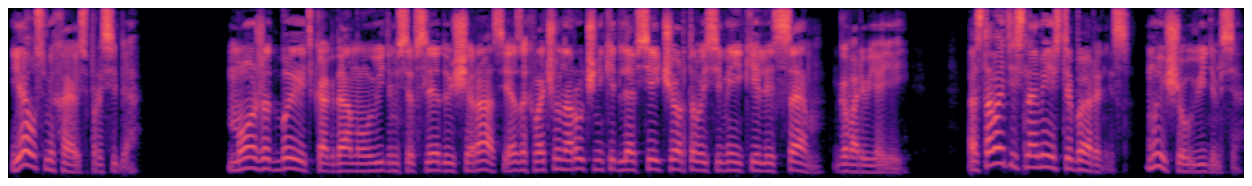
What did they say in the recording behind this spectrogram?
Я усмехаюсь про себя. «Может быть, когда мы увидимся в следующий раз, я захвачу наручники для всей чертовой семейки Ли Сэм», — говорю я ей. «Оставайтесь на месте, Беронис, мы еще увидимся».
